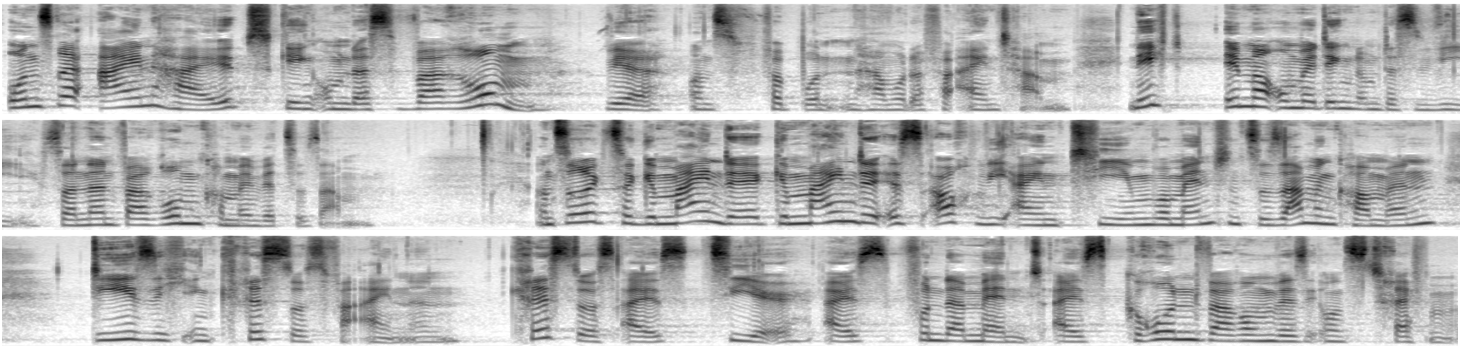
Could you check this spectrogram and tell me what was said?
Unsere Einheit ging um das Warum wir uns verbunden haben oder vereint haben. Nicht immer unbedingt um das Wie, sondern warum kommen wir zusammen. Und zurück zur Gemeinde. Gemeinde ist auch wie ein Team, wo Menschen zusammenkommen, die sich in Christus vereinen. Christus als Ziel, als Fundament, als Grund, warum wir uns treffen.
